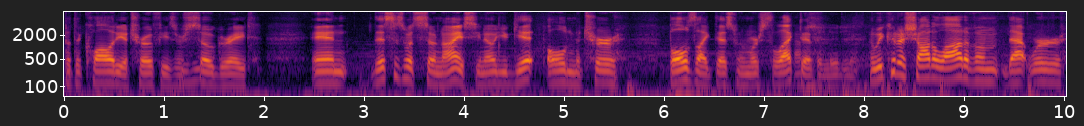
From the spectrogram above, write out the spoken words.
but the quality of trophies are mm-hmm. so great. And this is what's so nice, you know, you get old mature bulls like this when we're selective. Absolutely. And we could have shot a lot of them that were,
